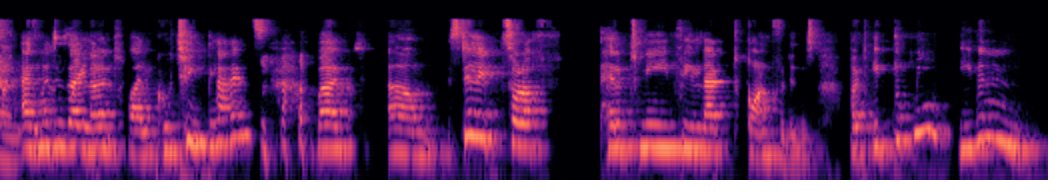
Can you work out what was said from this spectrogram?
right. as much as i learned while coaching clients but um, still it sort of helped me feel that confidence. But it took me even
